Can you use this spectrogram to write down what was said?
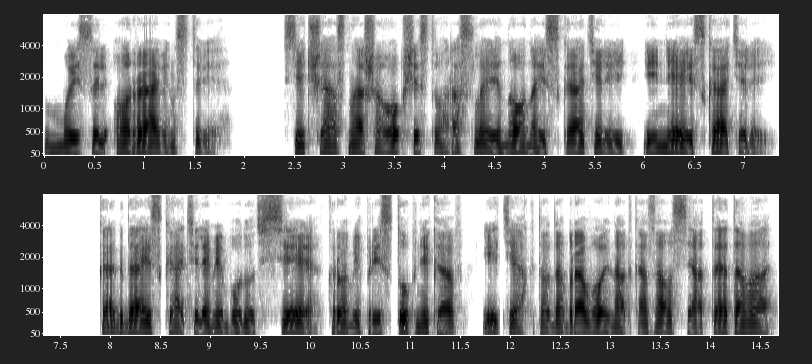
мысль о равенстве. Сейчас наше общество расслоено на искателей и неискателей. Когда искателями будут все, кроме преступников и тех, кто добровольно отказался от этого,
